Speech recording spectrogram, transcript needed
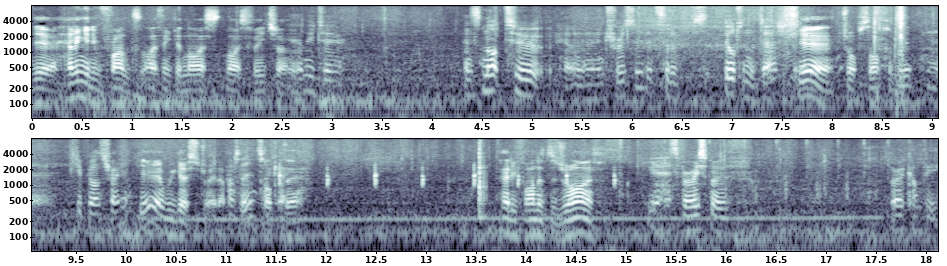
Yeah, having it in front, I think, a nice, nice feature. Yeah, me too. And it's not too uh, intrusive. It's sort of built in the dash. so- Yeah, drops off a bit. Yeah. Keep going straight in. Yeah, we go straight up Up to the there? top Okay. there. How do you find it to drive? Yeah, it's very smooth. Very comfy.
